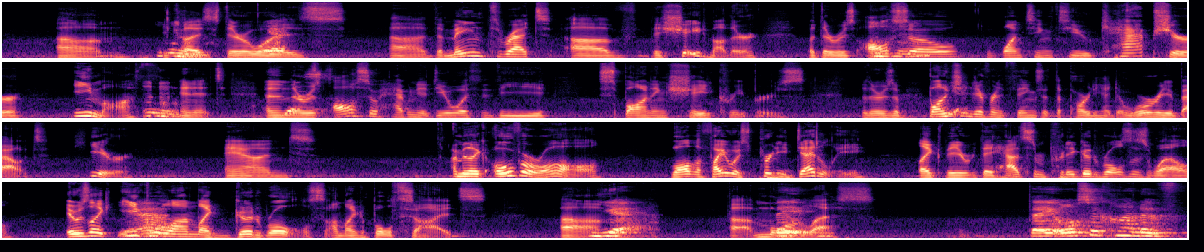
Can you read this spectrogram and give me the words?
um, because there was uh, the main threat of the Shade Mother, but there was also wanting to capture Emoth Mhm. in it, and then there was also having to deal with the spawning Shade Creepers. So there was a bunch Yeah. of different things that the party had to worry about here, and I mean, like overall, while the fight was pretty deadly, like they they had some pretty good rolls as well. It was like Yeah. equal on like good rolls on like both sides, um, yeah. uh, more or less. They also kind of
